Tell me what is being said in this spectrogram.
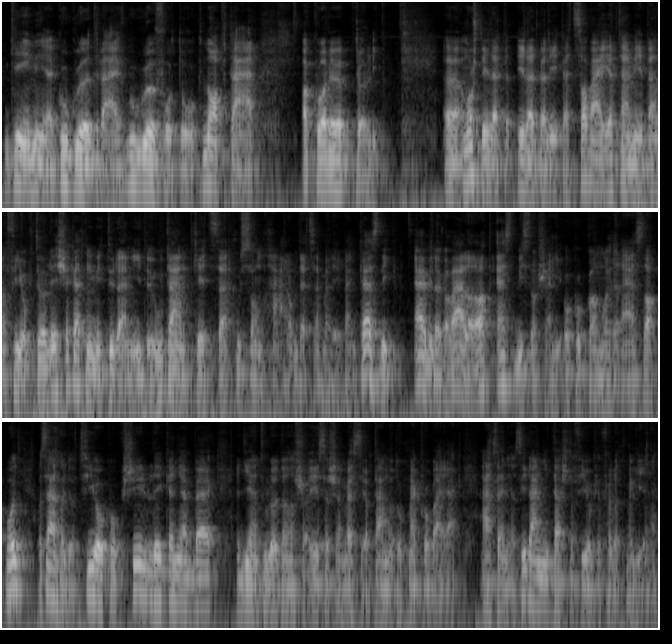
Gmail, Google Drive, Google Fotók, Naptár, akkor törlik. A most élet, életbe lépett szabály értelmében a fiók törléseket némi türelmi idő után 2023. decemberében kezdik. Elvileg a vállalat ezt biztonsági okokkal magyarázza, hogy az elhagyott fiókok sérülékenyebbek, egy ilyen tulajdonosa észesen veszi a támadók, megpróbálják átvenni az irányítást a fiókja fölött, meg ilyenek.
